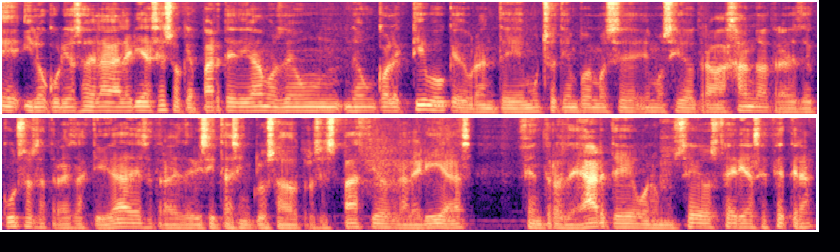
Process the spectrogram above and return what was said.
Eh, y lo curioso de la galería es eso, que parte, digamos, de un, colectivo que durante mucho tiempo hemos, eh, hemos, ido trabajando a través de cursos, a través de actividades, a través de visitas incluso a otros espacios, galerías, centros de arte, bueno, museos, ferias, etc.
